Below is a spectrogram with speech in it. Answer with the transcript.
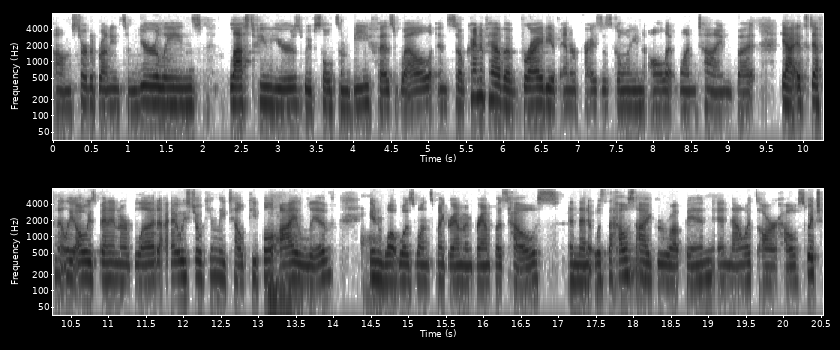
um, started running some yearlings, last few years we've sold some beef as well and so kind of have a variety of enterprises going all at one time but yeah it's definitely always been in our blood. I always jokingly tell people i live in what was once my grandma and grandpa's house and then it was the house i grew up in and now it's our house which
